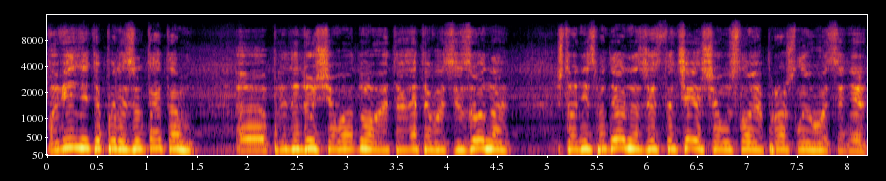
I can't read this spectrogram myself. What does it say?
Вы видите по результатам э, предыдущего, ну, это, этого сезона, что несмотря на жесточайшие условия прошлой осени,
